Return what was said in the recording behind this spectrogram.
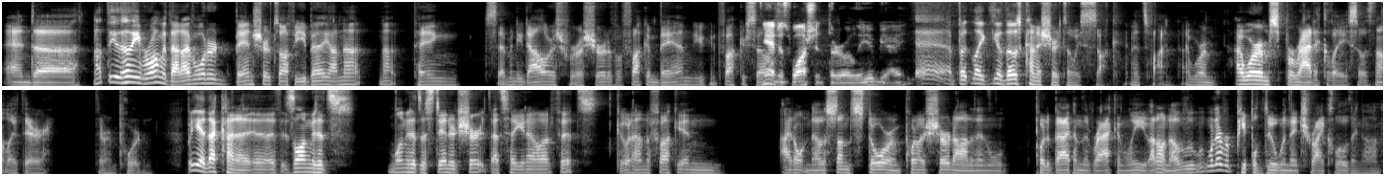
And uh, not that there's anything wrong with that. I've ordered band shirts off eBay. I'm not not paying seventy dollars for a shirt of a fucking band. You can fuck yourself. Yeah, just wash it thoroughly. You'll be right. Yeah, but like you know, those kind of shirts always suck, and it's fine. I wear them. I wear them sporadically, so it's not like they're they're important. But yeah, that kind of uh, as long as it's as long as it's a standard shirt, that's how you know it fits. Go down to fucking I don't know some store and put a shirt on, and then put it back in the rack and leave. I don't know whatever people do when they try clothing on.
